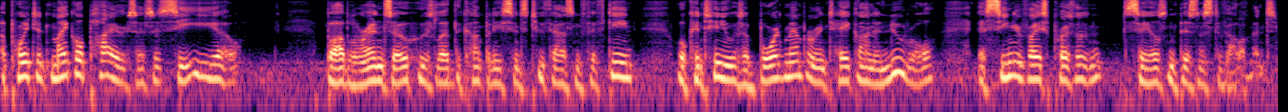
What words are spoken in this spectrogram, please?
appointed Michael Pyers as its CEO. Bob Lorenzo, who's led the company since 2015, will continue as a board member and take on a new role as Senior Vice President, Sales and Business Development.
